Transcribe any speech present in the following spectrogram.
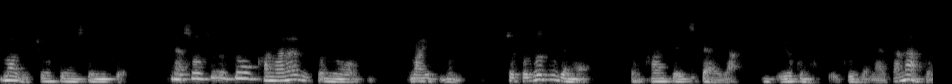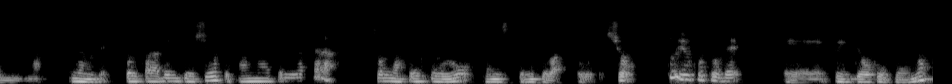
まず挑戦してみて、でそうすると必ずその、まあ、ちょっとずつでも、その鑑定自体が良くなっていくんじゃないかなと思います。なので、これから勉強しようと考えてるんだったら、そんな方法を試してみてはどうでしょう。ということで、えー、勉強方法の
